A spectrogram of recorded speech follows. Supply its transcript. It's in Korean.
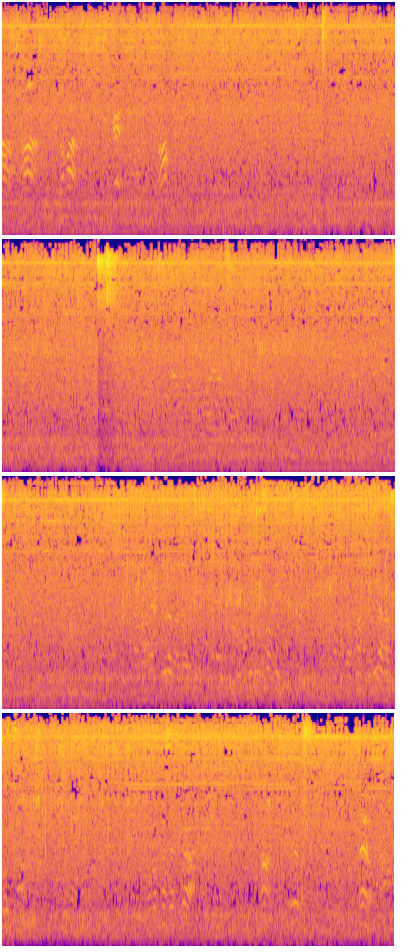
하나, 잡아. 오케이. 어? Vamos fazer aqui, ó. Ó, beleza. Zero.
